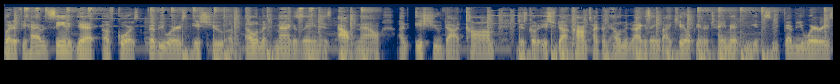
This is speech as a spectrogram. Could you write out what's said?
but if you haven't seen it yet, of course, February's issue of Element Magazine is out now on issuu.com. Just go to issuu.com, type in Element Magazine by KLP Entertainment. You get to see February's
